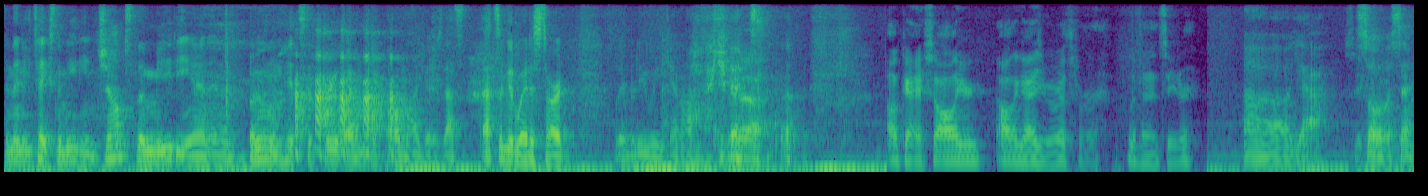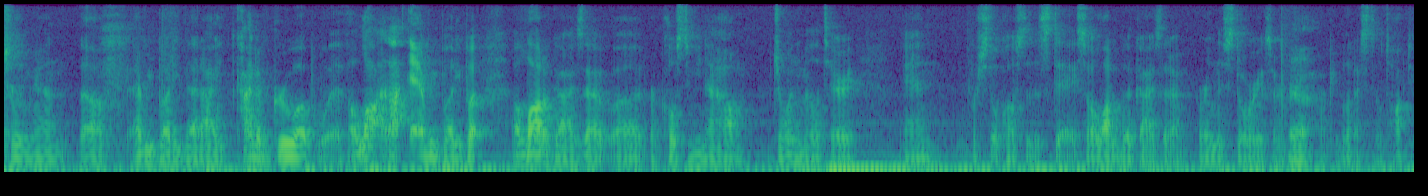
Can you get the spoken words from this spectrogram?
And then he takes the median, jumps the median, and then boom, hits the freeway. I'm like, oh my goodness, that's that's a good way to start Liberty Weekend off, I guess. Okay, so all your all the guys you were with were living in Cedar. Uh, yeah. So essentially, man, uh, everybody that I kind of grew up with, a lot, not everybody, but a lot of guys that uh, are close to me now joined the military, and we're still close to this day. So a lot of the guys that are in the stories are, Yeah. are people that I still talk to.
